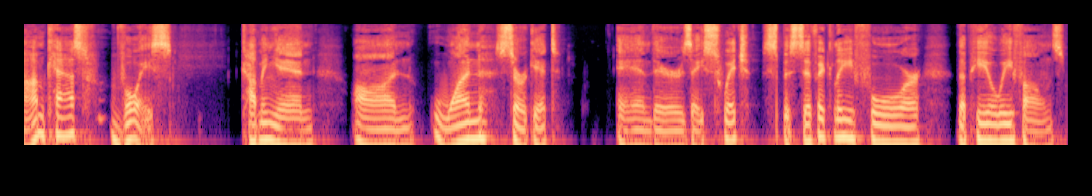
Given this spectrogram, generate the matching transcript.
Comcast voice coming in on one circuit, and there's a switch specifically for the PoE phones.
